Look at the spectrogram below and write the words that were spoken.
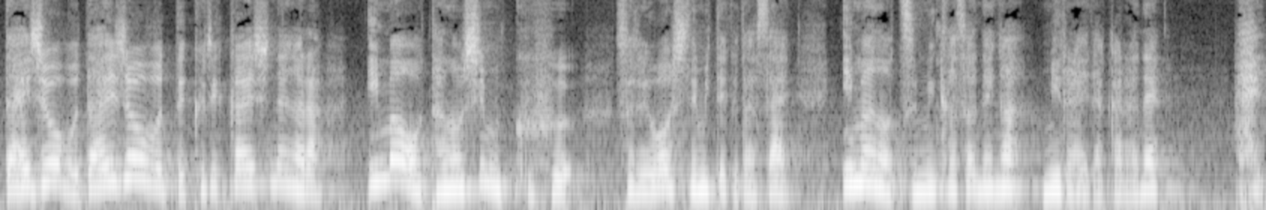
大丈夫、大丈夫って繰り返しながら、今を楽しむ工夫、それをしてみてください。今の積み重ねが未来だからね。はい。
